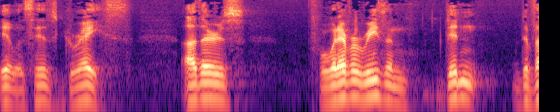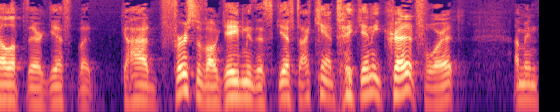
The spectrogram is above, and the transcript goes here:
It was His grace. Others, for whatever reason, didn't develop their gift, but God, first of all, gave me this gift. I can't take any credit for it. I mean,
